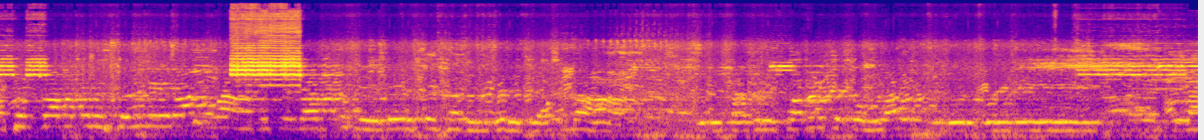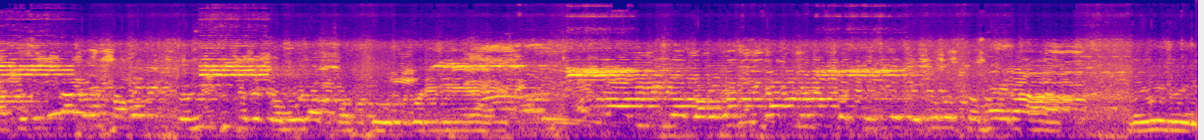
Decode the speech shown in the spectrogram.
অসংখ্য আমাদের শরীরের আল্লাহ আমাদের রক্তকে দেশকে স্বাধীন করেছে আল্লাহ তুমি তাদের সবাইকে হয়েছেন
